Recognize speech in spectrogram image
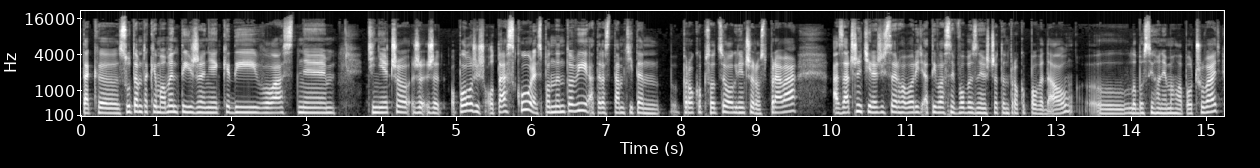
tak e, sú tam také momenty, že niekedy vlastne ti niečo, že, že položíš otázku respondentovi a teraz tam ti ten Prokop sociológ niečo rozpráva a začne ti režisér hovoriť a ty vlastne vôbec nevieš, čo ten Prokop povedal, uh, lebo si ho nemohla počúvať.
